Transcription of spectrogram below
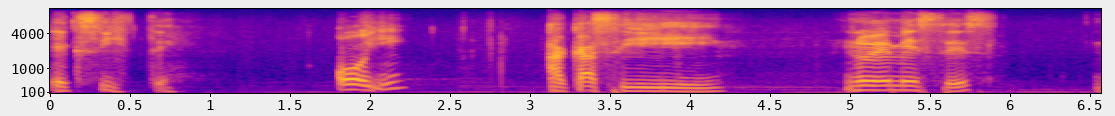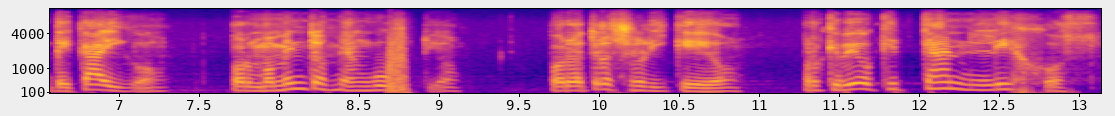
existe. Hoy, a casi nueve meses, decaigo, por momentos me angustio, por otros lloriqueo, porque veo que tan lejos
